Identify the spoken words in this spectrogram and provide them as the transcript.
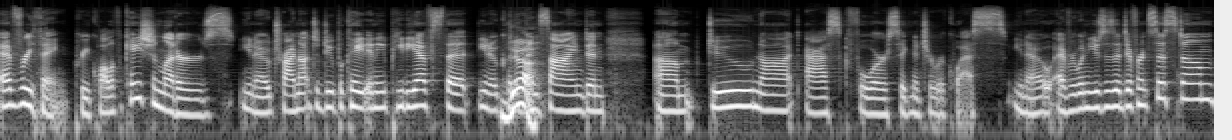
everything pre-qualification letters you know try not to duplicate any pdfs that you know could Yeah. have been signed and um, do not ask for signature requests you know everyone uses a different system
